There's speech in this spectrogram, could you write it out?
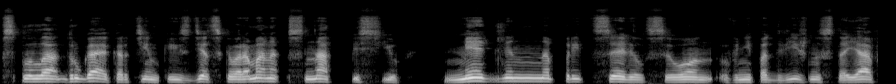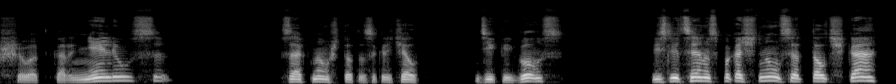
всплыла другая картинка из детского романа с надписью Медленно прицелился он в неподвижно стоявшего Корнелиуса. За окном что-то закричал дикий голос. Веслиценус покачнулся от толчка,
